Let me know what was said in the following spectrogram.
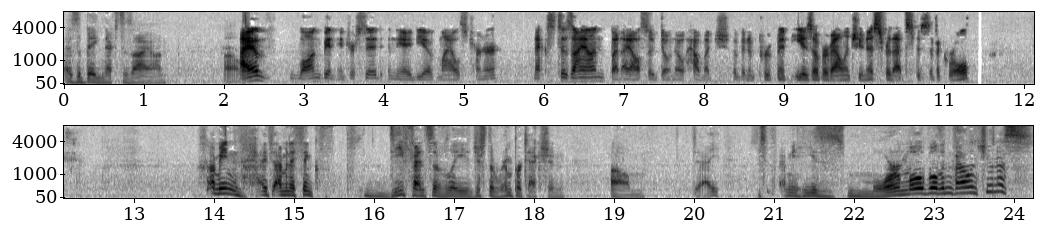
as the big next to Zion. Um, I have long been interested in the idea of Miles Turner next to Zion, but I also don't know how much of an improvement he is over Valanciunas for that specific role. I mean, I, I mean, I think defensively, just the rim protection. Um, I, I mean, he's more mobile than Valanciunas.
